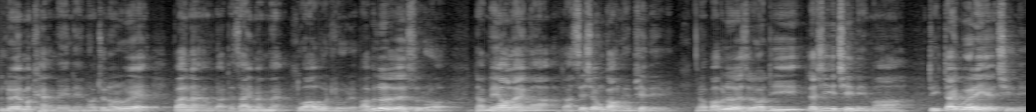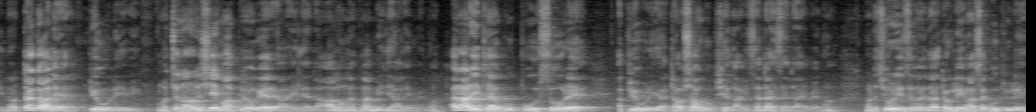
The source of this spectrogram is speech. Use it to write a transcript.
အလွဲမခံမဲနဲ့နော်ကျွန်တော်တို့ရဲ့ပန်းနိုင်အောင်ဒါဒီဇိုင်းမမတ်သွားဖို့လိုတယ်ဘာဖြစ်လို့လဲဆိုတော့ဒါမင်းအွန်လိုင်းကဒါစစ်ရှုံးကောင်တွေဖြစ်နေပြီနော်ဘာဖြစ်လို့လဲဆိုတော့ဒီလက်ရှိအခြေအနေမှာ ဒီတိုက်ပွဲတွေရဲ့အခြေအနေเนาะတက်ကလည်းပြိုနေပြီ။ကျွန်တော်တို့ရှေ့မှာပြောခဲ့တာတွေလည်းဒါအားလုံးလည်းမှတ်မိကြလိမ့်မယ်เนาะ။အဲ့ဒါတွေထက်ကိုပိုဆိုးတဲ့ အပြိုတွေကတောက်လျှောက်ကိုဖြစ်လာပြီဇက်တိုက်ဇက်တိုက်ပဲနော်နောက်တချို့တွေဆိုရင်ဒါဒုတ်လေးမှာစက်ကူပြူလေး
